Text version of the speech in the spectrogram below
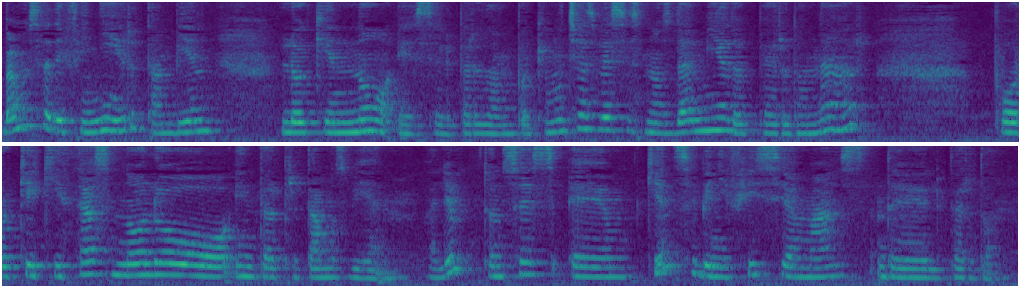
vamos a definir también lo que no es el perdón, porque muchas veces nos da miedo perdonar porque quizás no lo interpretamos bien. ¿vale? Entonces, em, ¿quién se beneficia más del perdón?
